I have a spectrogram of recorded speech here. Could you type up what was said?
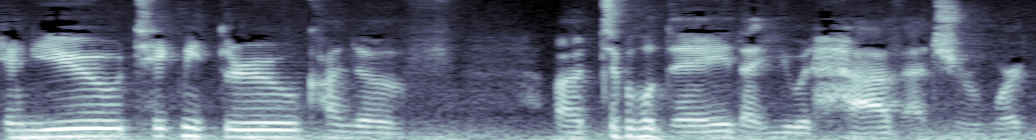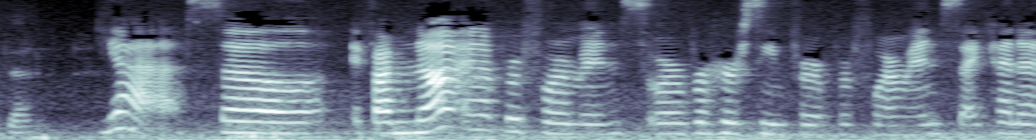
Can you take me through kind of a typical day that you would have at your work then? Yeah, so if I'm not in a performance or rehearsing for a performance, I kind of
